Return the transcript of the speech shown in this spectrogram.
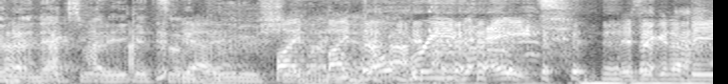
in the next one he gets some Yeah. voodoo shit. By, on by you. don't breathe eight. Is it gonna be?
